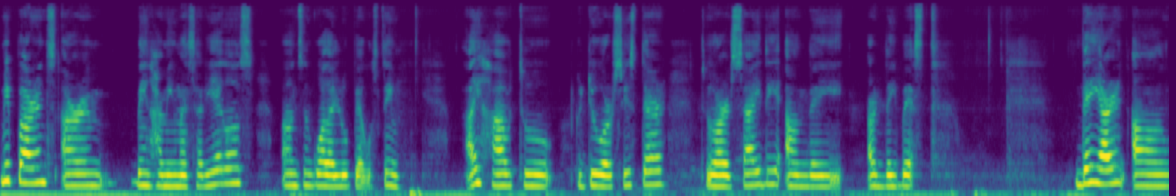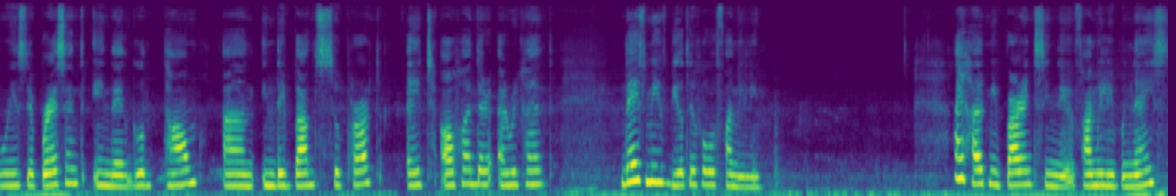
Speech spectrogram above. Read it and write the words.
My parents are Benjamin Mazariegos and Guadalupe Agustin. I have two your sister to our side and they are the best. They are always the present in the good time and in the bad support each other every hand. They my beautiful family. I help my parents in the family business.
